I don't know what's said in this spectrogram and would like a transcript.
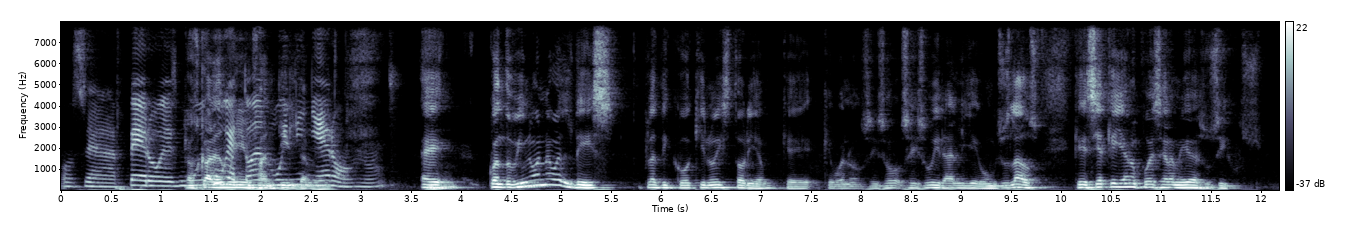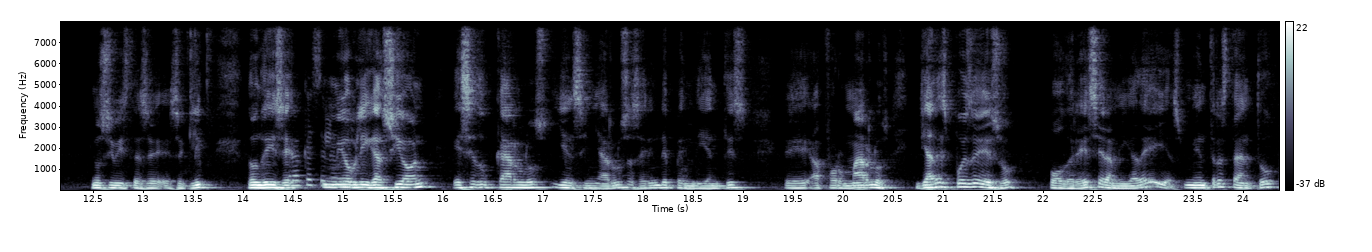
O sea, pero es muy Oscar es muy juguetón, es muy, niñero, ¿no? Eh, Cuando vino Ana Valdés, platicó aquí una historia que, que, bueno, se hizo, se hizo viral y llegó a muchos lados, que decía que ella no puede ser amiga de sus hijos. No sé si viste ese, ese clip, donde dice, mi vi. obligación es educarlos y enseñarlos a ser independientes, eh, a formarlos. Ya después de eso, podré ser amiga de ellas. Mientras tanto,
